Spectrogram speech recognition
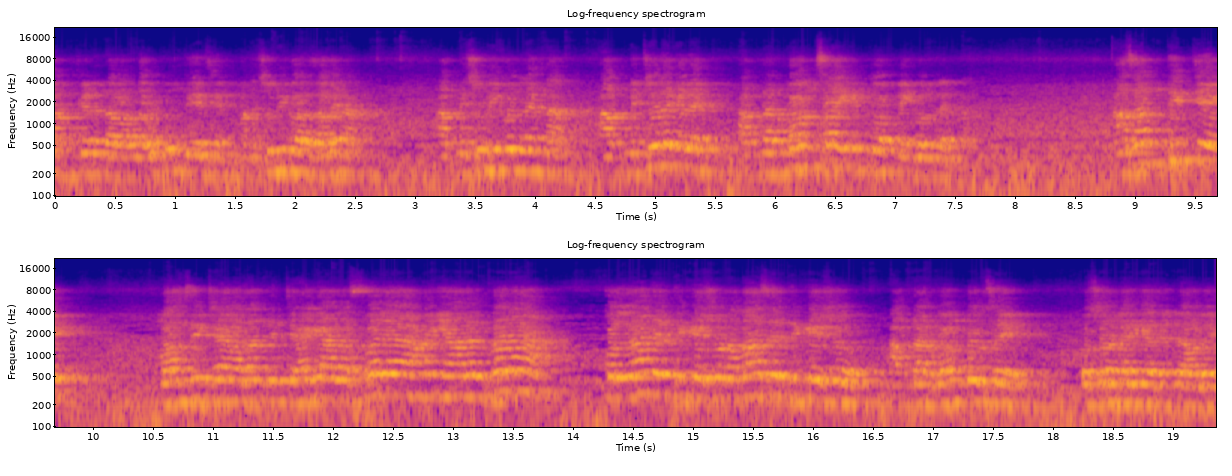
হাত কেটে আল্লাহ হুকুম দিয়েছেন। মানে চুরি করা যাবে না। আপনি চুরি করলেন না। আপনি চলে গেলেন। আপনার মন চাই কিন্তু আপনি করলেন না। আজান দিচ্ছে আপনার মন বলছে যেতে হবে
